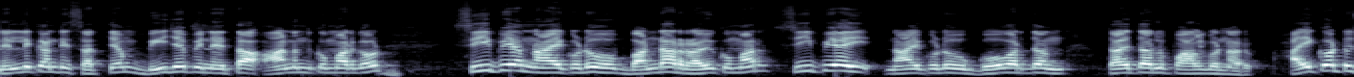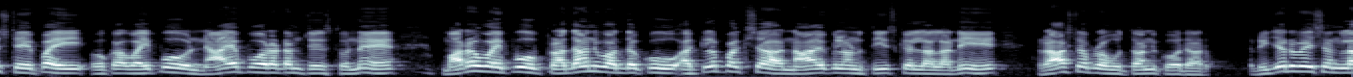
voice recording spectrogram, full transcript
Nellikanti Satyam BJP నేత ఆనంద్ కుమార్ గౌడ్ సిపిఎం నాయకుడు బండారు రవికుమార్ సిపిఐ నాయకుడు గోవర్ధన్ తదితరులు పాల్గొన్నారు. హైకోర్టు స్టేపై ఒకవైపు న్యాయ పోరాటం చేస్తూనే మరోవైపు ప్రధాని వద్దకు అఖిలపక్ష నాయకులను తీసుకెళ్ళాలని రాష్ట్ర ప్రభుత్వాన్ని కోరారు. రిజర్వేషన్ల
